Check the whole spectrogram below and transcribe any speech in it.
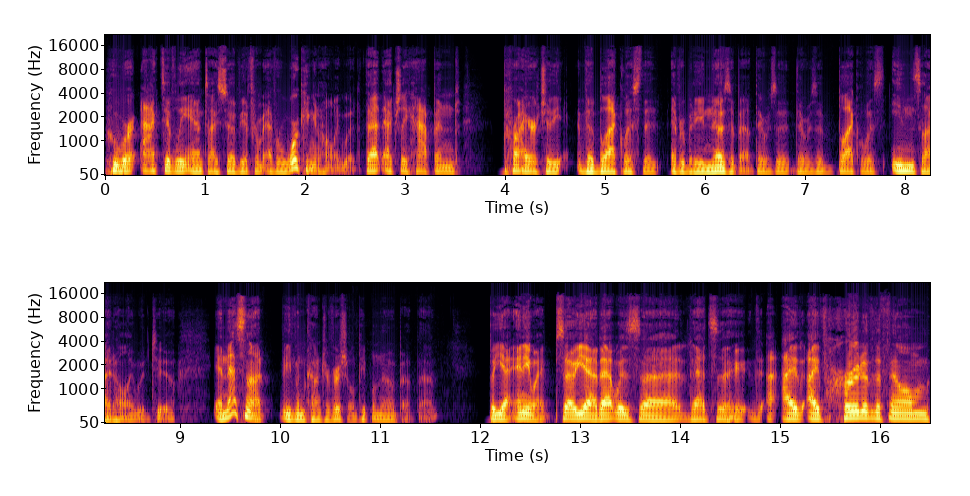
who were actively anti-Soviet from ever working in Hollywood. That actually happened prior to the the blacklist that everybody knows about. There was a there was a blacklist inside Hollywood too, and that's not even controversial. People know about that. But yeah, anyway, so yeah, that was uh, that's a I've I've heard of the film.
